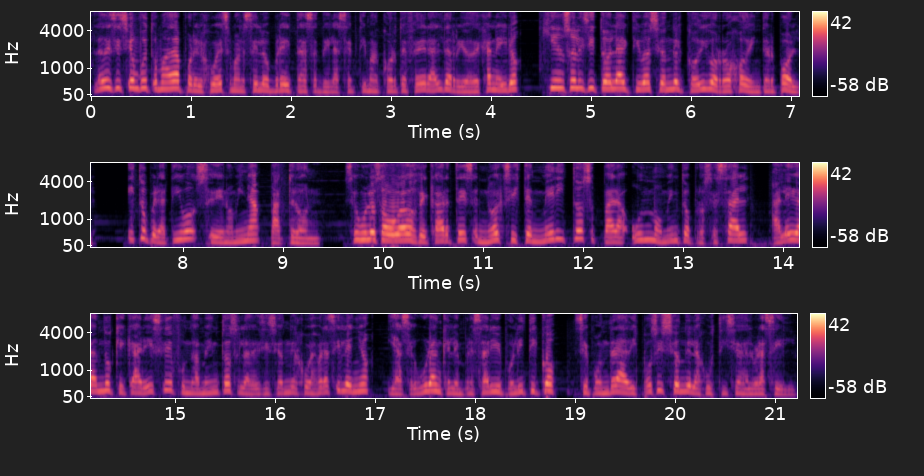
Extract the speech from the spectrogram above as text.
La decisión fue tomada por el juez Marcelo Bretas de la Séptima Corte Federal de Río de Janeiro, quien solicitó la activación del Código Rojo de Interpol. Este operativo se denomina Patrón. Según los abogados de Cartes, no existen méritos para un momento procesal, alegando que carece de fundamentos la decisión del juez brasileño y aseguran que el empresario y político se pondrá a disposición de la justicia del Brasil.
